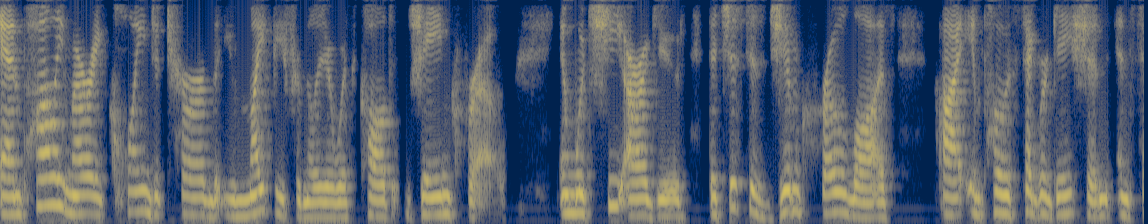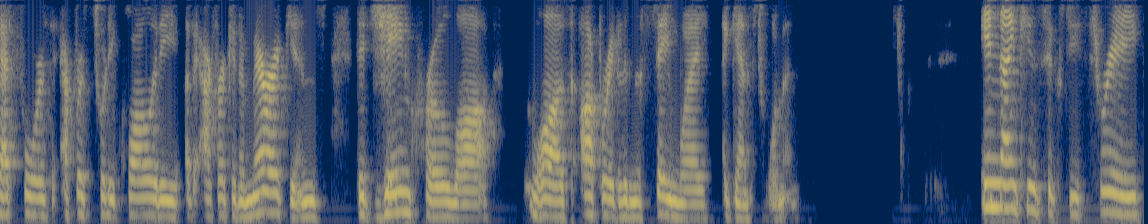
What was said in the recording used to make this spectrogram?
And Pauli Murray coined a term that you might be familiar with called Jane Crow, in which she argued that just as Jim Crow laws uh, imposed segregation and set forth efforts toward equality of African Americans, that Jane Crow law laws operated in the same way against women. In 1963,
